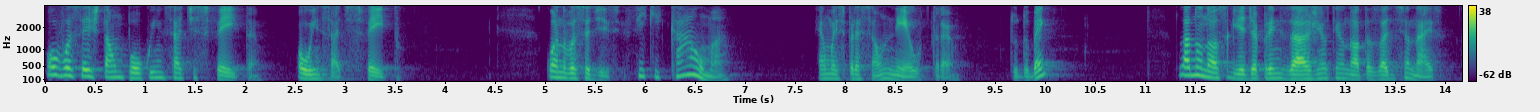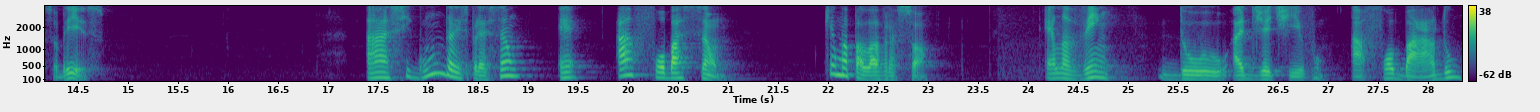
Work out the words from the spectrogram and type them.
ou você está um pouco insatisfeita ou insatisfeito. Quando você diz fique calma, é uma expressão neutra. Tudo bem? Lá no nosso guia de aprendizagem eu tenho notas adicionais sobre isso. A segunda expressão é afobação, que é uma palavra só. Ela vem do adjetivo afobado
